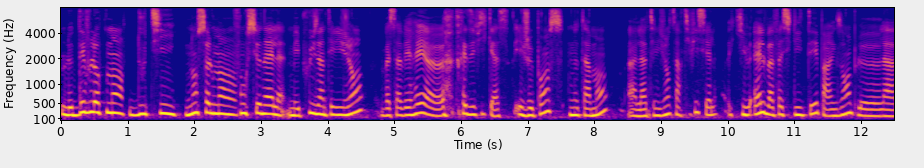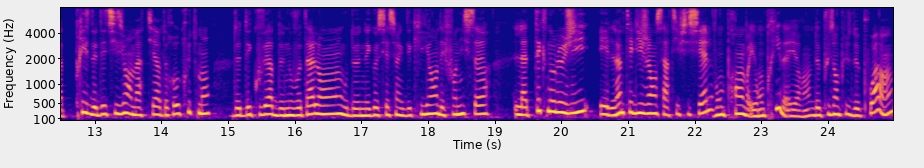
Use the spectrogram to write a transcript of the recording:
le développement d'outils non seulement fonctionnels mais plus intelligents va s'avérer très efficace. Et je pense notamment à l'intelligence artificielle, qui, elle, va faciliter, par exemple, euh, la prise de décision en matière de recrutement, de découverte de nouveaux talents ou de négociation avec des clients, des fournisseurs la technologie et l'intelligence artificielle vont prendre, et ont pris d'ailleurs, hein, de plus en plus de poids, hein,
